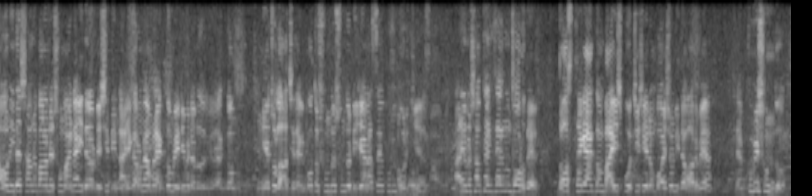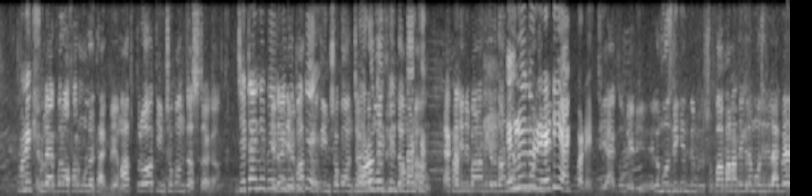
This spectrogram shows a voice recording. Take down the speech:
কারণ ঈদের সামনে বানানোর সময় না, ঈদের আর বেশি দিন নাই। এই কারণে আমরা একদম রেডিমেড একদম নিয়ে চলে আছে দেখেন কত সুন্দর সুন্দর ডিজাইন আছে, খুবই গর্জিয়াস আর এগুলো সব থাকছে একদম বড়দের। দশ থেকে একদম বাইশ, পঁচিশ এরকম বয়সও নিতে পারবে। দেখেন খুবই সুন্দর। অনেক সুন্দর। একবার অফার মূল্যে থাকবে। মাত্র তিনশো পঞ্চাশ টাকা। যেটা নেবে মাত্র তিনশো পঞ্চাশ। বড়দের কিন্তু দেখেন। একটা জিনিস বানাতে গেলে ধরুন এগুলো কিন্তু রেডি একবারে। জি একদম রেডি এগুলো মজুরি কিন্তু বানাতে গেলে মজুরি লাগবে।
